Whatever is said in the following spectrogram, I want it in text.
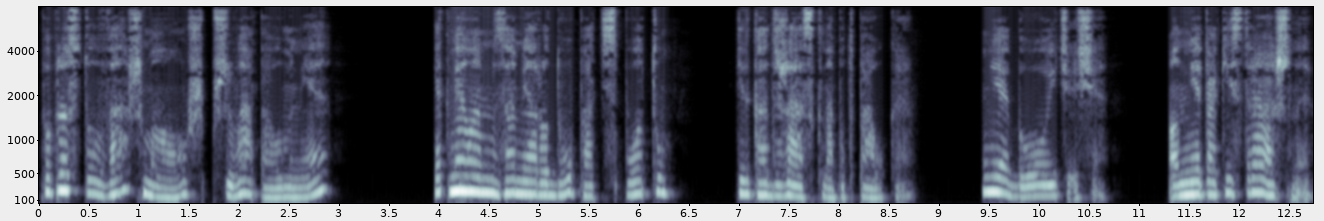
Po prostu wasz mąż przyłapał mnie, jak miałam zamiar odłupać z płotu kilka drzask na podpałkę. Nie bójcie się, on nie taki straszny.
